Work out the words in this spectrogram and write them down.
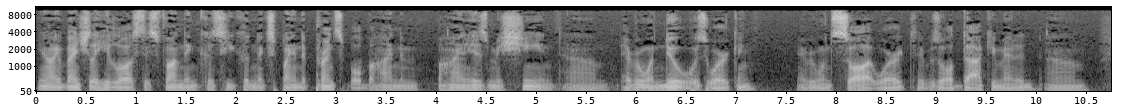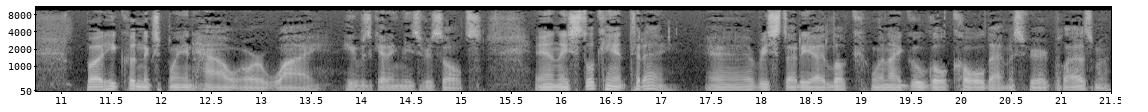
you know, eventually he lost his funding because he couldn't explain the principle behind him behind his machine. Um, everyone knew it was working. Everyone saw it worked. It was all documented. Um, but he couldn't explain how or why he was getting these results. And they still can't today. Every study I look when I Google cold atmospheric plasma,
